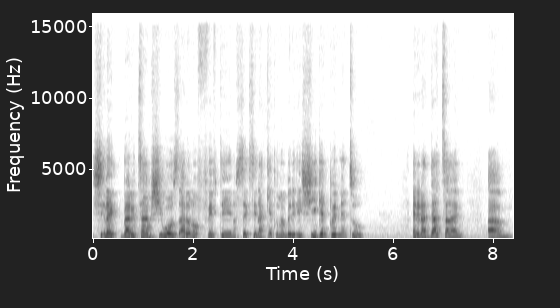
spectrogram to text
she like by the time she was I don't know 15 or 16, I can't remember the age, she get pregnant too. And then at that time um,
